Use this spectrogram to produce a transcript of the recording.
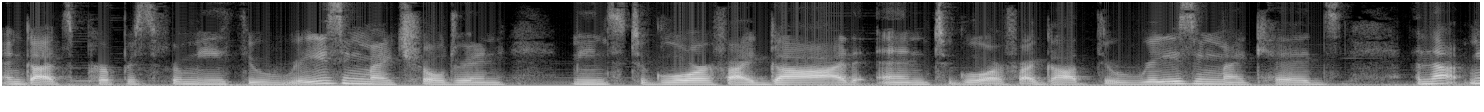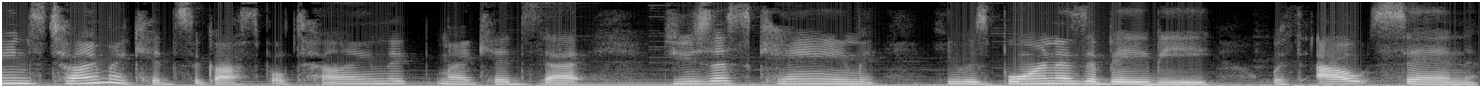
And God's purpose for me through raising my children means to glorify God and to glorify God through raising my kids. And that means telling my kids the gospel, telling the, my kids that Jesus came, He was born as a baby without sin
